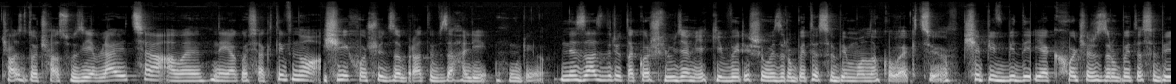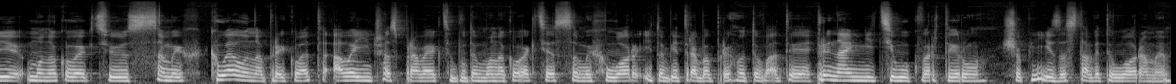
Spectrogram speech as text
час до часу з'являються, але не якось активно. І ще й хочуть забрати взагалі гулію. Не заздрю також людям, які вирішили зробити собі моноколекцію. Ще півбіди, як хочеш зробити собі моноколекцію з самих Клео, наприклад, але інша справа, як це буде моноколекція з самих лор, і тобі треба приготувати принаймні цілу квартиру, щоб її заставити лорами.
